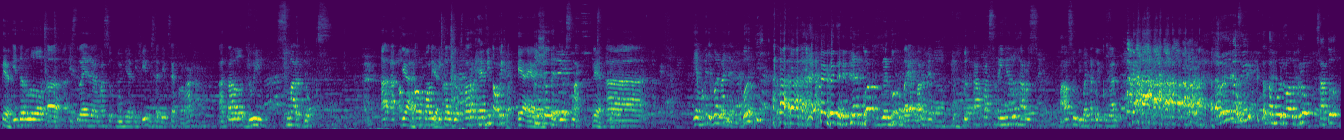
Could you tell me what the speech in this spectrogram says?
Iya. either lo uh, istilahnya yang masuk dunia TV bisa di accept orang atau doing smart jokes Uh, uh, Iya, or political jokes or heavy topic lah Iya, iya, to iya. show that you're smart Iya, Uh, Iya makanya gue nanya, gue jadi dan gue dan gue kebayang banget ya betapa seringnya lu harus palsu di banyak lingkungan. Karena pasti ketemu dua grup, satu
